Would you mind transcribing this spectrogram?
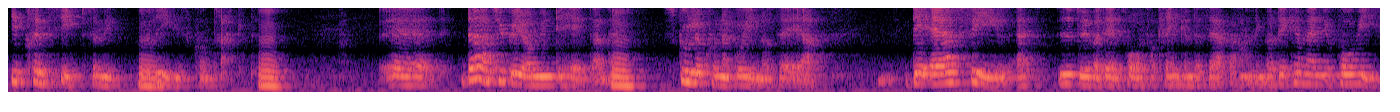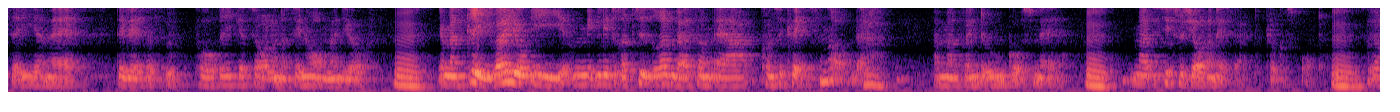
I princip som ett mm. juridiskt kontrakt. Mm. Eh, där tycker jag myndigheterna mm. skulle kunna gå in och säga det är fel att utöva den form för kränkande särbehandling och det kan man ju påvisa i och med det läses upp på rikets salen och sen har man ju Mm. Ja, man skriver ju i litteraturen vad som är konsekvenserna av det. Mm. Att man får inte umgås med, mm. med sitt sociala nätverk, plockas bort. Mm. Ja.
